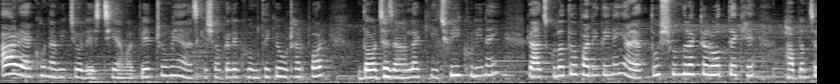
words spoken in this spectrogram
আর এখন আমি চলে এসেছি আমার বেডরুমে। আজকে সকালে ঘুম থেকে ওঠার পর দরজা, জানালা কিছুই খুলি নাই। গাছগুলোতেও পানি দিই নাই। আর এত সুন্দর একটা রোদ দেখে ভাবলাম যে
